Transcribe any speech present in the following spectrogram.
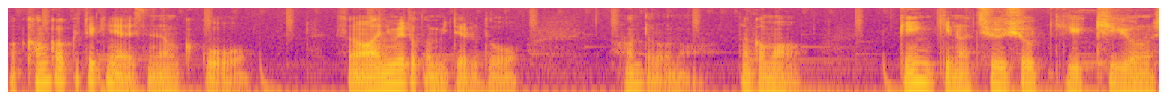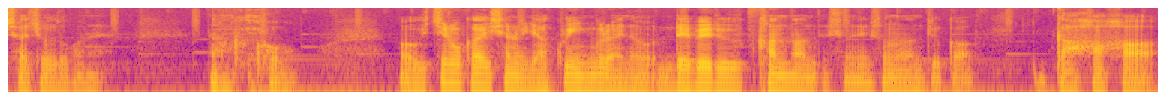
まあ、感覚的にはですね、なんかこう、そのアニメとか見てると、なんだろうな、なんかまあ、元気な中小企業の社長とかね、なんかこう、まあうちの会社の役員ぐらいのレベル感なんですよね。そのなんていうか、ガハハ、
